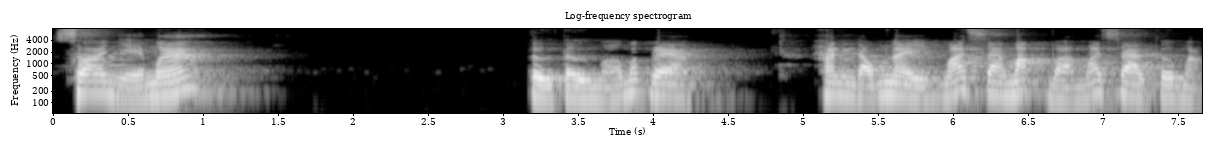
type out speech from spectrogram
xoa nhẹ má. Từ từ mở mắt ra. Hành động này massage mắt và massage cơ mặt.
